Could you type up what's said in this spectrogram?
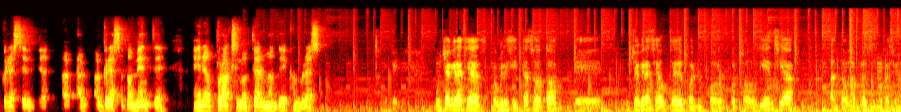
agresiv, eh, agresivamente en el próximo término de Congreso. Okay. Muchas gracias, congresista Soto. Eh, muchas gracias a ustedes por, por, por su audiencia. Hasta una próxima ocasión.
